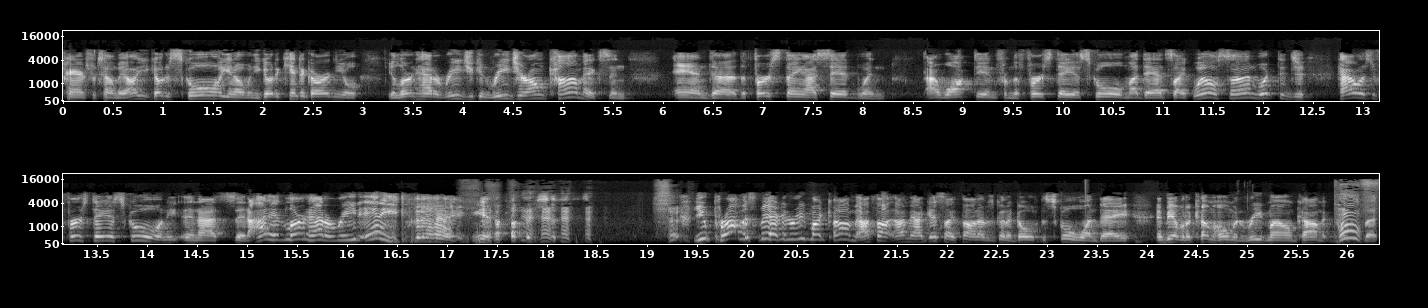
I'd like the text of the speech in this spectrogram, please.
parents were telling me, "Oh, you go to school, you know, when you go to kindergarten, you'll you learn how to read. You can read your own comics." And and uh, the first thing I said when I walked in from the first day of school, my dad's like, "Well, son, what did you? How was your first day of school?" And he, and I said, "I didn't learn how to read anything." You know, you promised me I could read my comic. I thought, I mean, I guess I thought I was going to go to school one day and be able to come home and read my own comic books, but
